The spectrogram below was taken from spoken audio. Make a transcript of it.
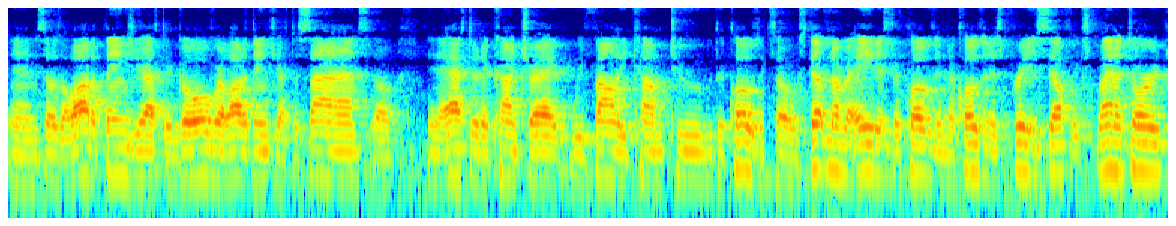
And so there's a lot of things you have to go over, a lot of things you have to sign. So, and after the contract, we finally come to the closing. So, step number eight is the closing. The closing is pretty self explanatory.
